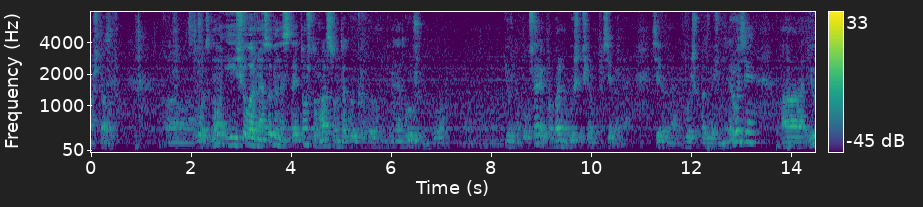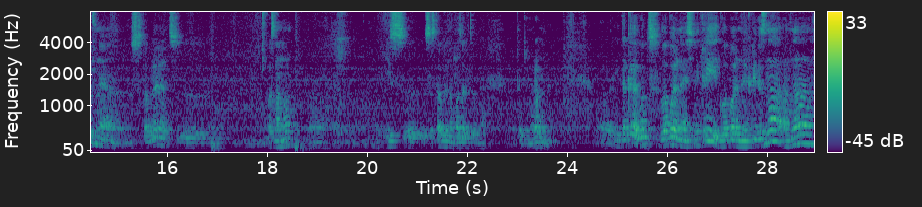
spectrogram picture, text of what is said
масштабов. А, вот. Ну и еще важная особенность состоит в том, что Марс, он такой, как бы, напоминает грушу. Э, южное полушарие глобально выше, чем северное. Северное больше подвержено эрозии, а южное составляет э, в основном э, из, составлено базальтовыми такими равнинами. И такая вот глобальная асимметрия, глобальная кривизна, она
